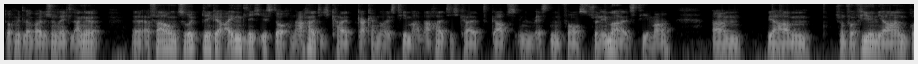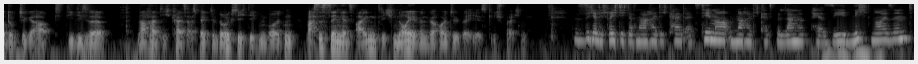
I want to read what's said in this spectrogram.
doch mittlerweile schon recht lange äh, Erfahrung zurückblicke, eigentlich ist doch Nachhaltigkeit gar kein neues Thema. Nachhaltigkeit gab es in Investmentfonds schon immer als Thema. Ähm, wir haben schon vor vielen Jahren Produkte gehabt, die diese Nachhaltigkeitsaspekte berücksichtigen wollten. Was ist denn jetzt eigentlich neu, wenn wir heute über ESG sprechen? Das ist sicherlich richtig, dass Nachhaltigkeit als Thema und Nachhaltigkeitsbelange per se nicht neu sind.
